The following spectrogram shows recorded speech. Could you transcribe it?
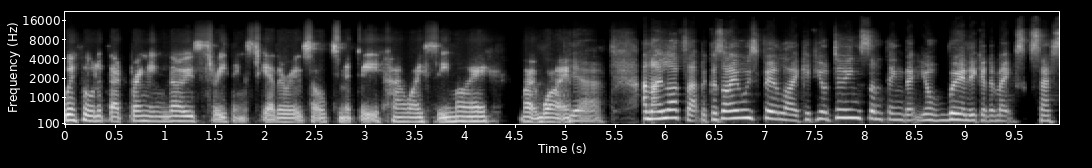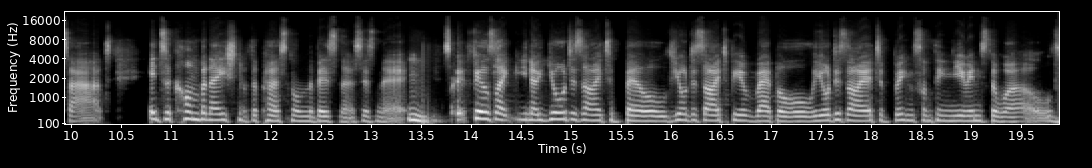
with all of that, bringing those three things together is ultimately how I see my my why. Yeah. And I love that because I always feel like if you're doing something that you're really going to make success at, it's a combination of the personal and the business, isn't it? Mm. So it feels like, you know, your desire to build, your desire to be a rebel, your desire to bring something new into the world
